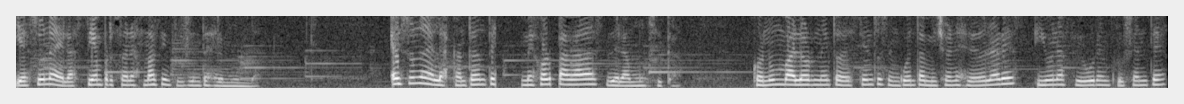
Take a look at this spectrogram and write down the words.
y es una de las 100 personas más influyentes del mundo. Es una de las cantantes mejor pagadas de la música, con un valor neto de 150 millones de dólares y una figura influyente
